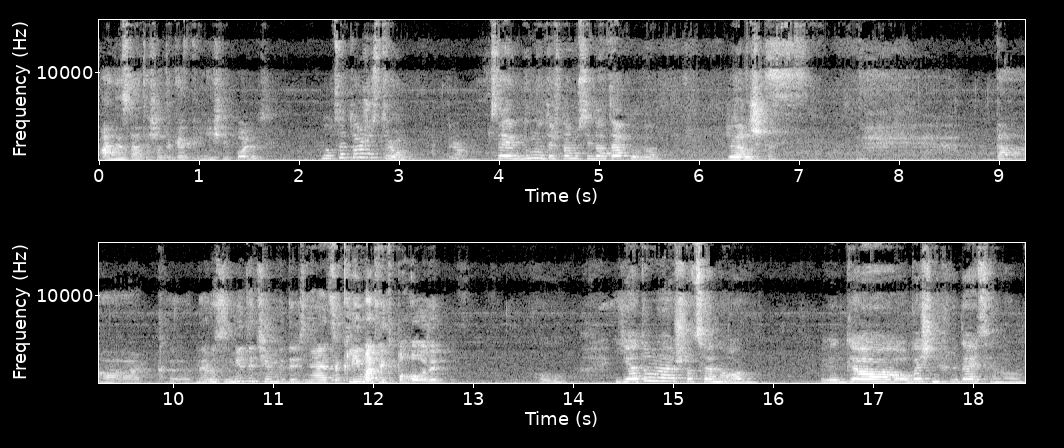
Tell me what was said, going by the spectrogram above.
А не знати, що таке північний полюс? Ну це теж стрьом. Стрьом. Це як думати, що там завжди тепло, да? Жарішка. Так, не розуміти, чим відрізняється клімат від погоди. О. Я думаю, що це норм. Для обичних людей це норм.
